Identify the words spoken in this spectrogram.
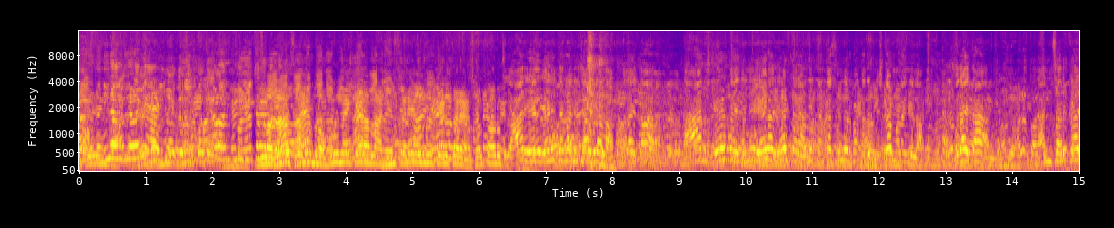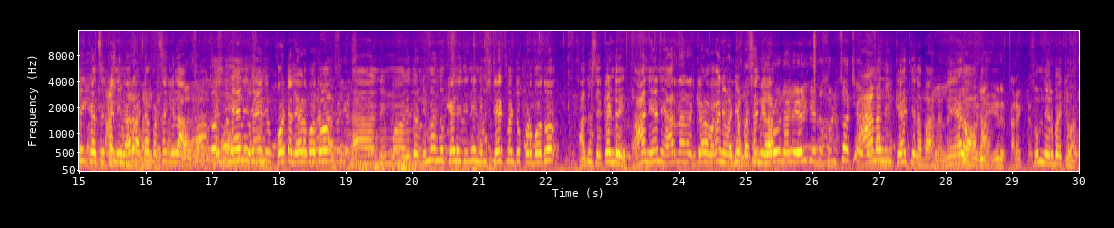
ಇವಾಗ ಸಾಹೇಬ್ರು ಒಬ್ರನ್ನ ಕೇಳಲ್ಲ, ನಿಮ್ ಕಡೆ ಕೇಳ್ತಾರೆ. ಸ್ವಲ್ಪ ಅವರು ಯಾರು ಹೇಳಿ ಹೇಳಿದ್ದೆಲ್ಲ ನಿಜ ಬಿಡಲ್ಲ ಗೊತ್ತಾಯ್ತಾ? ನಾನು ಕೇಳ್ತಾ ಇದ್ದೀನಿ, ಹೇಳೋದು ಹೇಳ್ತಾರೆ. ಅಲ್ಲಿ ತನಕ ಸುಮ್ಮನೆ ಇರ್ಬೇಕಾದ್ರೆ ಡಿಸ್ಟರ್ಬ್ ಮಾಡಂಗಿಲ್ಲ. ಗೊತ್ತಾಯ್ತಾ? ನನ್ನ ಸರ್ಕಾರಿ ಕೆಲಸಕ್ಕೆ ನೀವು ಯಾರು ಅಡ್ಡ ಪಡಿಸಂಗಿಲ್ಲ. ನಿಮ್ಗೆ ಏನಿದೆ, ನೀವು ಕೋರ್ಟಲ್ಲಿ ಹೇಳ್ಬೋದು. ನಿಮ್ಮ ಇದು ನಿಮ್ಮನ್ನು ಕೇಳಿದ್ದೀನಿ ನಿಮ್ಮ ಸ್ಟೇಟ್ಮೆಂಟು ಕೊಡ್ಬೋದು. ಅದು ಸೆಕೆಂಡ್ರಿ ನಾನೇನು ನಾನು ಕೇಳುವಾಗ ನೀವು ಅಡ್ಡಿ ಪಡ್ಸಂಗಿಲ್ಲ. ಆಮೇಲೆ ನೀನು ಕೇಳ್ತೀನಪ್ಪ. ನೀನು ಹೇಳುವಾಗ ಸುಮ್ಮನೆ ಇರ್ಬೇಕು ಇವಾಗ.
